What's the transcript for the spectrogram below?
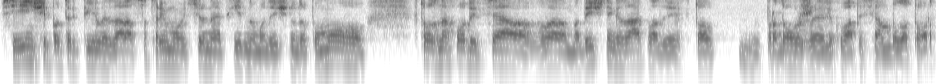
Всі інші потерпіли зараз отримують цю необхідну медичну допомогу. Хто знаходиться в медичних закладах, хто продовжує лікуватися амбулаторно.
